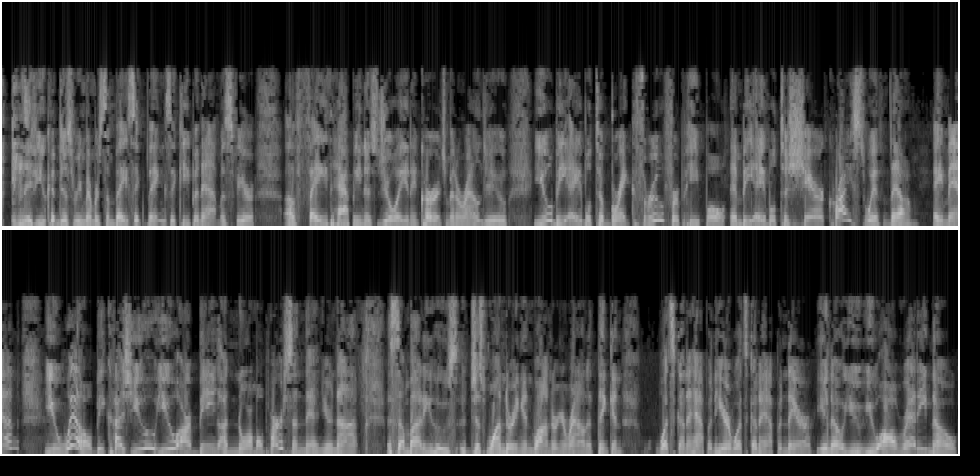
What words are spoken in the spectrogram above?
if you can just remember some basic things that keep an atmosphere of faith, happiness, joy, and encouragement around you, you'll be able to break through for people and be able to share Christ with them. Amen. You will because you, you are being a normal person then. You're not somebody who's just wondering and wandering around and thinking, what's going to happen here, what's going to happen there. You know, you you already know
